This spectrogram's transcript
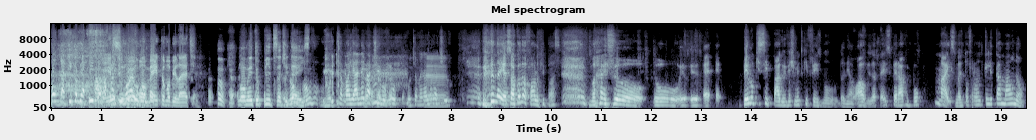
Volta aqui com a minha pizza, rapaz, Esse foi o momento mobilete. Momento pizza de Eu não- 10. não vou- te avaliar negativo, viu? Vou te avaliar É. negativo. Não, é só quando eu falo que passa. Mas o, o, eu- eu- é- é- pelo que se paga, o investimento que fez no Daniel Alves, eu até esperava um pouco mais, mas não tô falando que ele tá mal, não.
